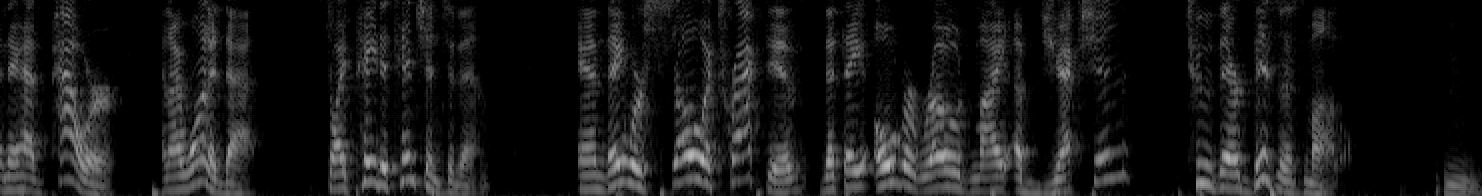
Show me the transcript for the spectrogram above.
and they had power. And I wanted that. So I paid attention to them. And they were so attractive that they overrode my objection to their business model. Hmm.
